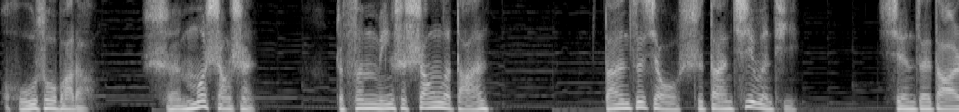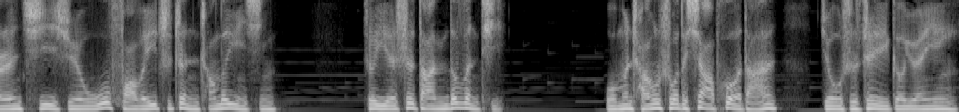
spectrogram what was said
胡说八道！”什么伤肾？这分明是伤了胆。胆子小是胆气问题。现在大人气血无法维持正常的运行，这也是胆的问题。我们常说的吓破胆，就是这个原因。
